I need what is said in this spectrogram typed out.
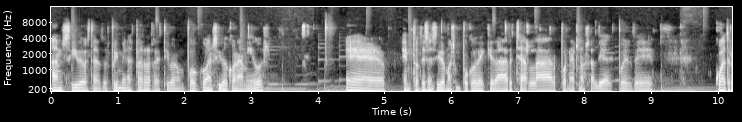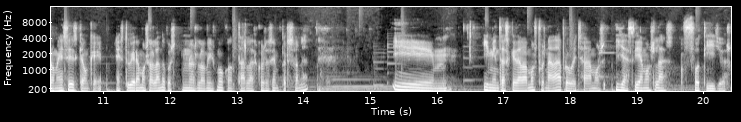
han sido estas dos primeras para reactivar un poco, han sido con amigos. Eh, entonces ha sido más un poco de quedar, charlar, ponernos al día después de cuatro meses, que aunque estuviéramos hablando, pues no es lo mismo contar las cosas en persona. Y, mientras quedábamos, pues nada, aprovechábamos y hacíamos las fotillos.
